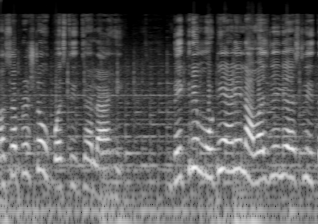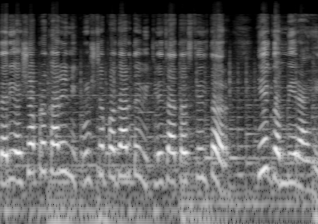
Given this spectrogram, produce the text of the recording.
असा प्रश्न उपस्थित झाला आहे. बेकरी मोठी आणि नावाजलेली असली तरी अशा प्रकारे निकृष्ट पदार्थ विकले जात असतील तर हे गंभीर आहे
